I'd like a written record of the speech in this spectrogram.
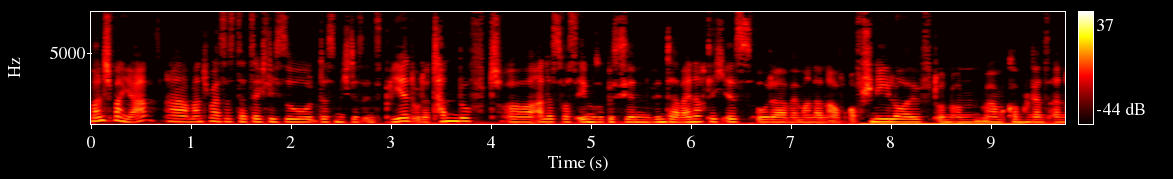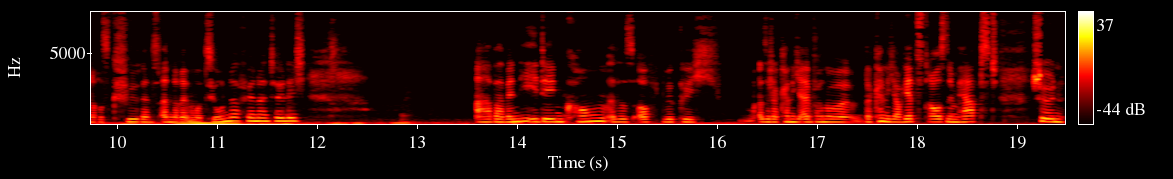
Manchmal ja, äh, manchmal ist es tatsächlich so, dass mich das inspiriert oder Tannenduft, äh, alles was eben so ein bisschen winterweihnachtlich ist oder wenn man dann auch auf Schnee läuft und, und man bekommt ein ganz anderes Gefühl, ganz andere Emotionen dafür natürlich. Aber wenn die Ideen kommen, ist es oft wirklich, also da kann ich einfach nur, da kann ich auch jetzt draußen im Herbst schön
